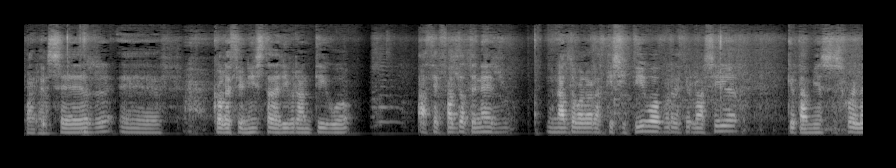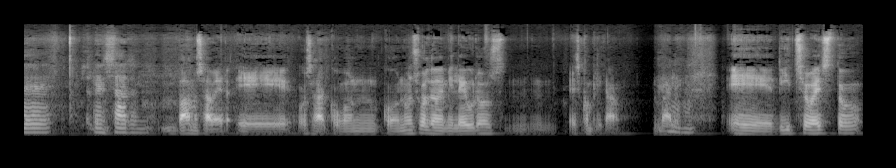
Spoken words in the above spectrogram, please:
Para ser eh, coleccionista de libro antiguo hace falta tener un alto valor adquisitivo, por decirlo así, que también se suele pensar... Vamos a ver, eh, o sea, con, con, un sueldo de mil euros mm, es complicado. Vale. Eh, dicho esto,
